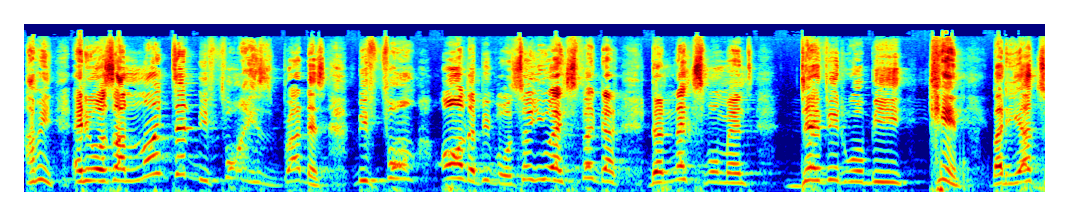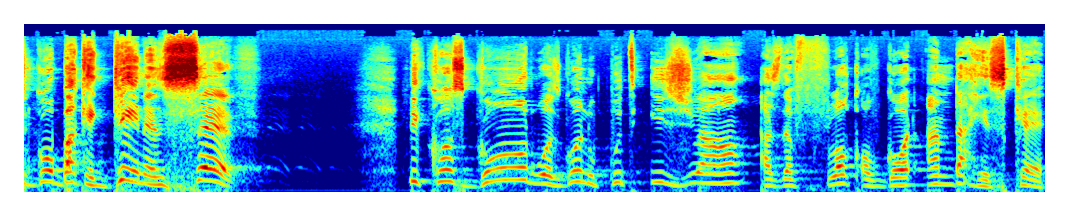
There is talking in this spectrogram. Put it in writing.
I mean, and he was anointed before his brothers, before all the people. So you expect that the next moment David will be king, but he had to go back again and serve. Because God was going to put Israel as the flock of God under his care.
